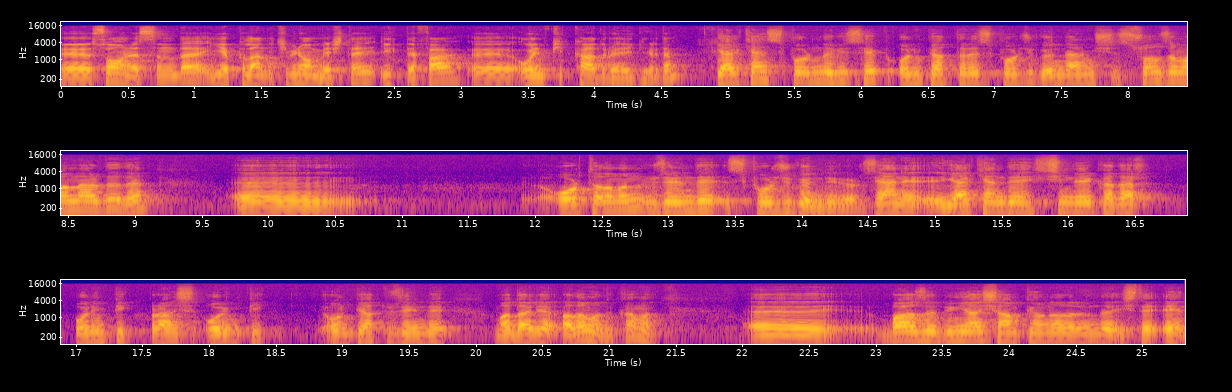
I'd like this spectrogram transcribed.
E, sonrasında yapılan 2015'te ilk defa e, olimpik kadroya girdim. Yelken sporunda biz hep olimpiyatlara sporcu göndermişiz. Son zamanlarda da e, ortalamanın üzerinde sporcu gönderiyoruz. Yani e, yelkende şimdiye kadar olimpik branş, olimpik olimpiyat düzeyinde madalya alamadık ama e, bazı dünya şampiyonalarında işte en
